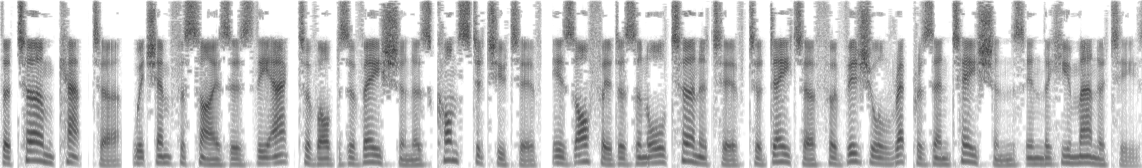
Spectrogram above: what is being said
The term capta, which emphasizes the act of observation as constitutive, is offered as an alternative to data for visual representations in the humanities.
